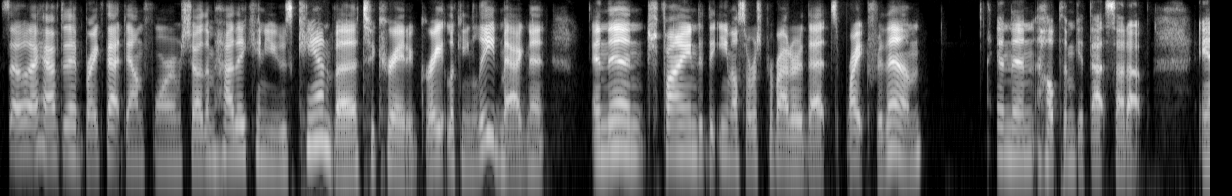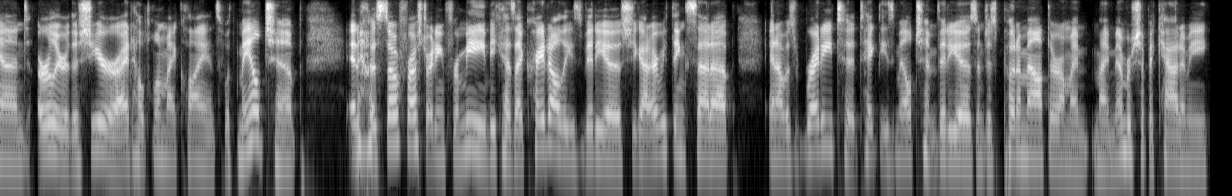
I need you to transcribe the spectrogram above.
So i have to break that down for them show them how they can use canva to create a great looking lead magnet and then find the email service provider that's right for them and then help them get that set up. And earlier this year, I'd helped one of my clients with MailChimp. And it was so frustrating for me because I created all these videos, she got everything set up, and I was ready to take these MailChimp videos and just put them out there on my, my membership academy.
